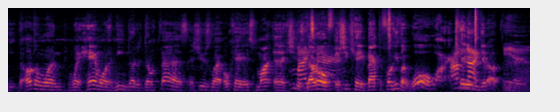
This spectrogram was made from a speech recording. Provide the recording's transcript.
He, the other one went ham on him. He nutted them fast, and she was like, "Okay, it's my." And she My just got off, and she came back to fuck. He's like, "Whoa, I I'm can't not, even get up." Yeah.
